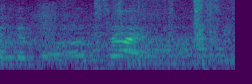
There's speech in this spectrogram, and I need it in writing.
Outside.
